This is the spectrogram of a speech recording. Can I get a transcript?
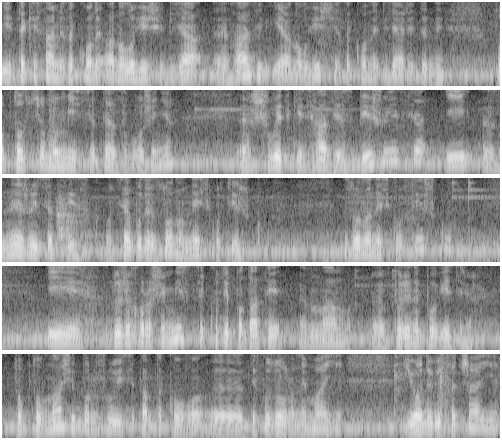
І такі самі закони аналогічні для е, газів і аналогічні закони для рідини. Тобто в цьому місці, де звуження, швидкість газів збільшується і знижується тиск. Оце буде зона низького тиску. Зона низького тиску і дуже хороше місце, куди подати нам е, вторинне повітря. Тобто в нашій буржуйці там такого е, дифузору немає, його не вистачає.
